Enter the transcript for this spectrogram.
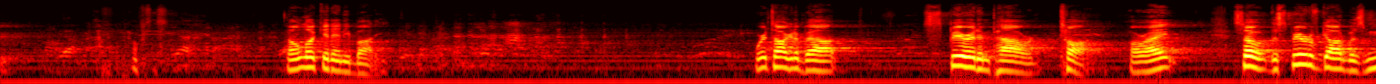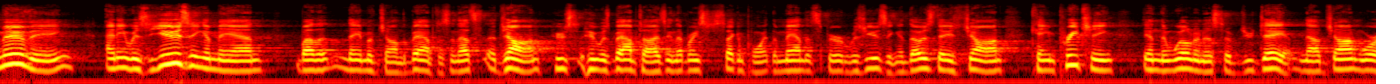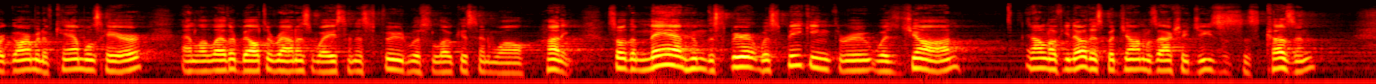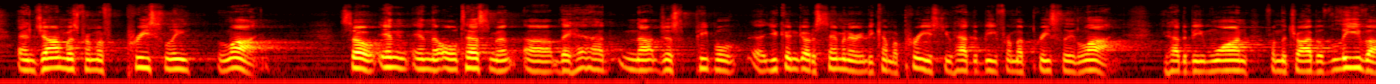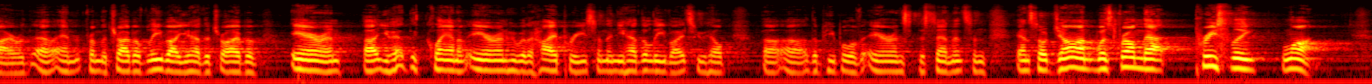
Don't look at anybody. We're talking about spirit empowered talk, all right? So the Spirit of God was moving, and he was using a man by the name of John the Baptist. And that's uh, John who was baptizing. That brings to the second point the man that Spirit was using. In those days, John came preaching in the wilderness of Judea. Now, John wore a garment of camel's hair and a leather belt around his waist, and his food was locusts and wild honey. So, the man whom the Spirit was speaking through was John. And I don't know if you know this, but John was actually Jesus' cousin, and John was from a priestly line. So in, in the Old Testament, uh, they had not just people, uh, you couldn't go to seminary and become a priest, you had to be from a priestly line. You had to be one from the tribe of Levi, or, uh, and from the tribe of Levi, you had the tribe of Aaron. Uh, you had the clan of Aaron, who were the high priests, and then you had the Levites, who helped uh, uh, the people of Aaron's descendants. And, and so John was from that priestly line.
